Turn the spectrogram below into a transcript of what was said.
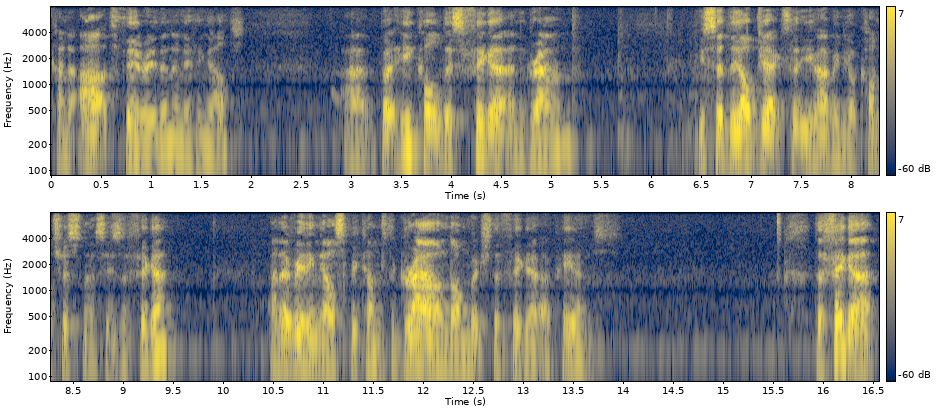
kind of art theory than anything else. Uh, but he called this figure and ground. He said the object that you have in your consciousness is the figure, and everything else becomes the ground on which the figure appears. The figure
